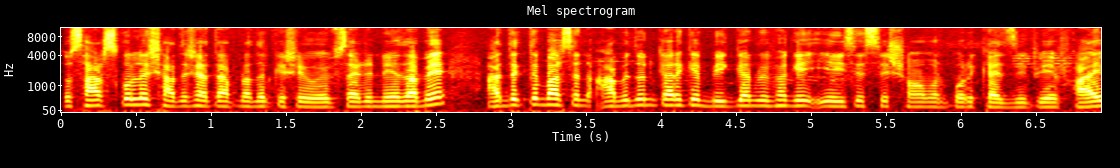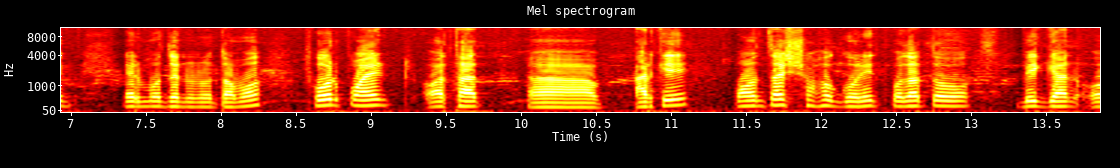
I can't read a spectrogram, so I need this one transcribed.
তো সার্চ করলে সাথে সাথে আপনাদেরকে সেই ওয়েবসাইটে নিয়ে যাবে। আর দেখতে পাচ্ছেন আবেদনকারীকে বিজ্ঞান বিভাগে এইচএসসি সমমান পরীক্ষায় জিপিএ ফাইভ এর মধ্যে ন্যূনতম ফোর পয়েন্ট অর্থাৎ আর কি পঞ্চাশ সহ গণিত, পদার্থ, বিজ্ঞান ও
